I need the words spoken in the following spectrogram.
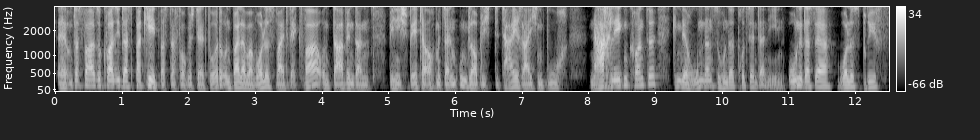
Äh, und das war also quasi das Paket, was da vorgestellt wurde. Und weil aber Wallace weit weg war und Darwin dann wenig später auch mit seinem unglaublich detailreichen Buch nachlegen konnte, ging der Ruhm dann zu 100 Prozent an ihn, ohne dass er Wallace Brief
